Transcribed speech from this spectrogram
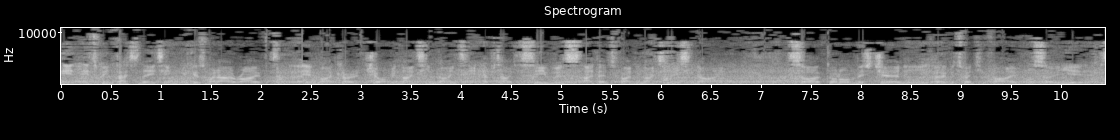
it, it's been fascinating because when I arrived in my current job in 1990, hepatitis C was identified in 1989. So I've gone on this journey over 25 or so years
